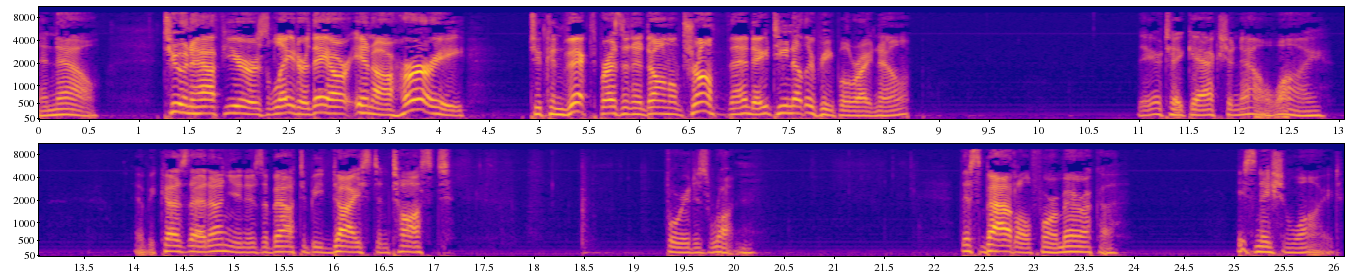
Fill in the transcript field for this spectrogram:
And now, two and a half years later, they are in a hurry to convict President Donald Trump and 18 other people right now. They are taking action now. Why? And because that onion is about to be diced and tossed, for it is rotten. This battle for America is nationwide.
